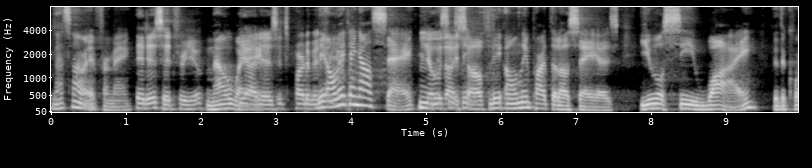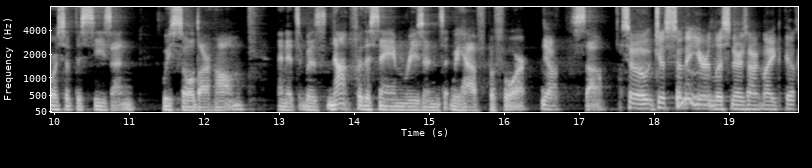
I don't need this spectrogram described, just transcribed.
That's not it for me. It is it for you. No way. Yeah, it is. It's part of it. The only you. thing I'll say, know thyself. The, the only part that I'll say is you will see why through the course of the season we sold our home. And it was not for the same reasons that we have before. Yeah. So, so just so that your listeners aren't like, Ugh,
